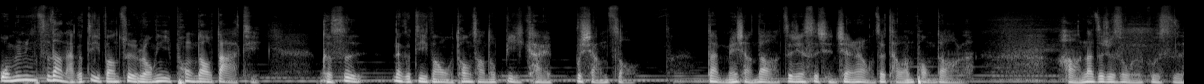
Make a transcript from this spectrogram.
我明明知道哪个地方最容易碰到大体，可是那个地方我通常都避开，不想走。但没想到这件事情竟然让我在台湾碰到了。好，那这就是我的故事。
